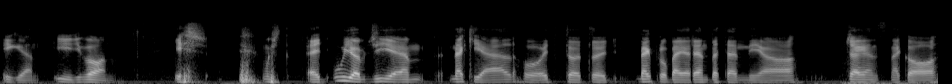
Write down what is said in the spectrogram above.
Igen, így van. És most egy újabb GM nekiáll, hogy, tudod, hogy megpróbálja rendbe tenni a Giantsnek a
